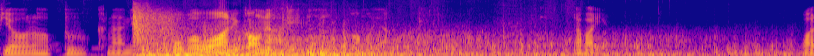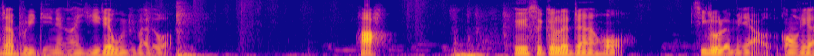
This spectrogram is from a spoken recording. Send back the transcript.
ပျော်တော့ဘူးခဏနေ over wall ကနေကောင်းတဲ့ဟာလေးကောင်းပါရတတ်ပါယူ water breathing နဲ့ငါရေထဲဝင်ပြီပါလို့ဟာဟေး skeleton ဟောစီးလို့လည်းမရဘူးအကောင်လေးက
